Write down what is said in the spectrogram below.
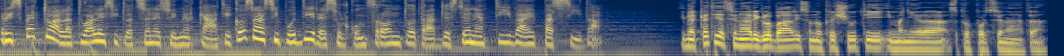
Rispetto all'attuale situazione sui mercati, cosa si può dire sul confronto tra gestione attiva e passiva? I mercati azionari globali sono cresciuti in maniera sproporzionata.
